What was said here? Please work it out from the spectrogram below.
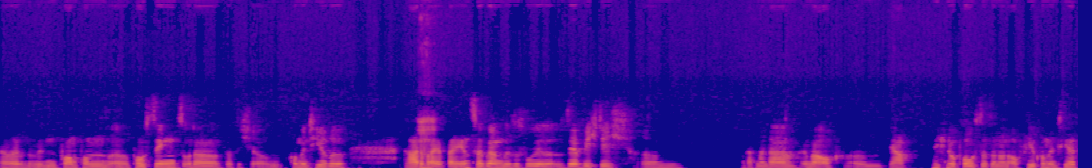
in Form von äh, Postings oder dass ich ähm, kommentiere. Gerade mhm. bei, bei Instagram ist es wohl sehr wichtig, ähm, dass man da immer auch ähm, ja, nicht nur postet, sondern auch viel kommentiert.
